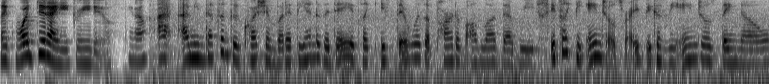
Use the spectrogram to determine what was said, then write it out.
like what did i agree to you know? I, I mean that's a good question but at the end of the day it's like if there was a part of allah that we it's like the angels right? Because the angels they know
